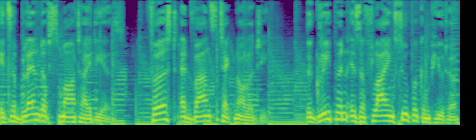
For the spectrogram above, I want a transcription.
It's a blend of smart ideas. First, advanced technology. The Gripen is a flying supercomputer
